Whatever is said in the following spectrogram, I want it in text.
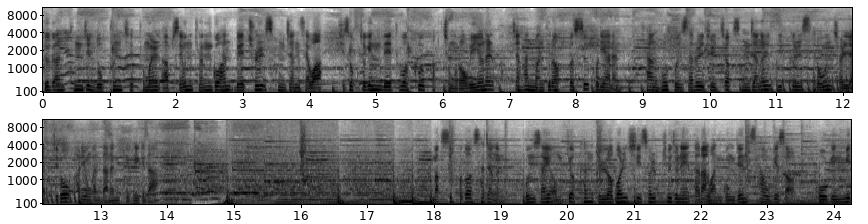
그간 품질 높은 제품을 앞세운 견고한 매출 성장세와 지속적인 네트워크 확충으로 외연을 확장한 만티럭버스 코리아는 향후 본사를 질적 성장을 이끌 새로운 전략지로 활용한다는 계획이다. 막스버거 사장은 본사의 엄격한 글로벌 시설 표준에 따라 완공된 사옥에서 고객 및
